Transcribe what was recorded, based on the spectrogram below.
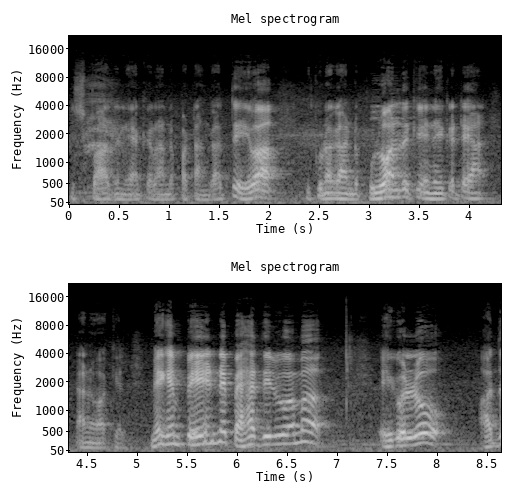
නිෂ්පාදනය කරන්න පටන් ගත්තා. ඒවා විකුණ ගන්න පුළුවන්ද කියන එකට යනවා කියලා. මේකෙන් පේන්නේ පැහැදිලිවම ඒගොල්ලෝ අද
